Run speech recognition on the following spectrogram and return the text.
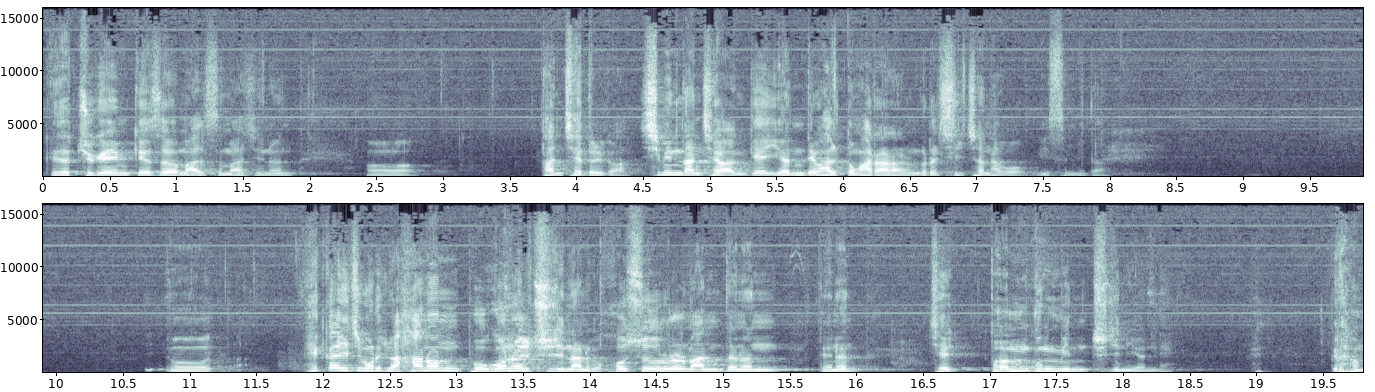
그래서 주교님께서 말씀하시는, 어, 단체들과 시민단체와 함께 연대 활동하라는 것을 실천하고 있습니다. 어, 헷갈릴지 모르지만 한원 복원을 추진하는 거, 호수를 만드는 데는 제, 범국민 추진이었네. 그 다음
